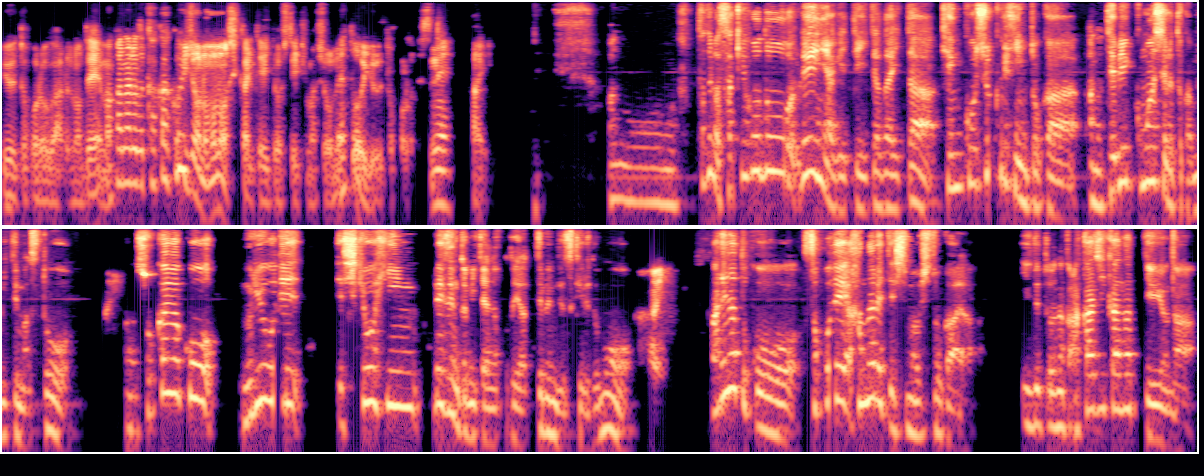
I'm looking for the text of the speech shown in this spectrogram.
いうところがあるので、まあ、必ず価格以上のものをしっかり提供していきましょうねというところですね。はい。あのー例えば先ほど例に挙げていただいた健康食品とか、あの、テレビコマーシャルとか見てますと、あの初回はこう、無料で試供品プレゼントみたいなことやってるんですけれども、はい。あれだとこう、そこで離れてしまう人がいるとなんか赤字かなっていうような、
